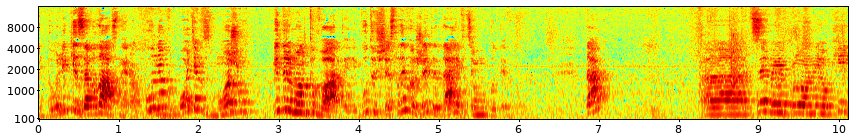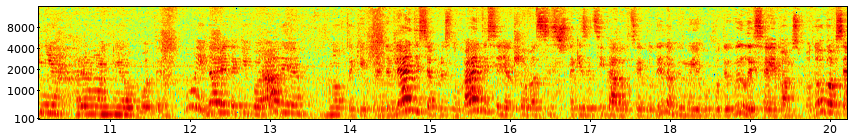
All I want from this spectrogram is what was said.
недоліки за власний рахунок потім зможу відремонтувати і буду щасливо жити далі в цьому будинку. Так? Е, Це ми про необхідні ремонтні роботи. Ну і далі такі поради. Знов таки придивляйтеся, прислухайтеся. Якщо вас таки зацікавив цей будинок, і ми його подивилися і вам сподобався,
